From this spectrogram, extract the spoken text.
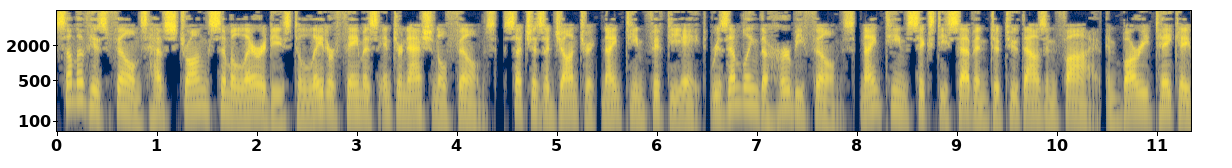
Some of his films have strong similarities to later famous international films, such as Ajantrik (1958), resembling the Herbie films (1967 2005) and Bari Theke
